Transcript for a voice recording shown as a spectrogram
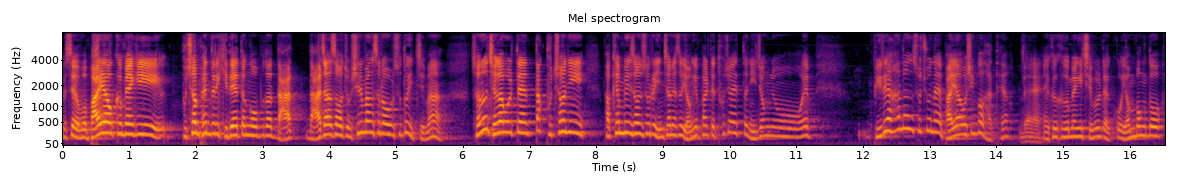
글쎄요, 뭐 바이아웃 금액이 부천 팬들이 기대했던 것보다 낮, 낮아서 좀 실망스러울 수도 있지만 저는 제가 볼 때 딱 부천이 박현빈 선수를 인천에서 영입할 때 투자했던 이정료에 비례하는 수준의 바이아웃인 것 같아요. 네. 예, 그 금액이 지불됐고 연봉도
